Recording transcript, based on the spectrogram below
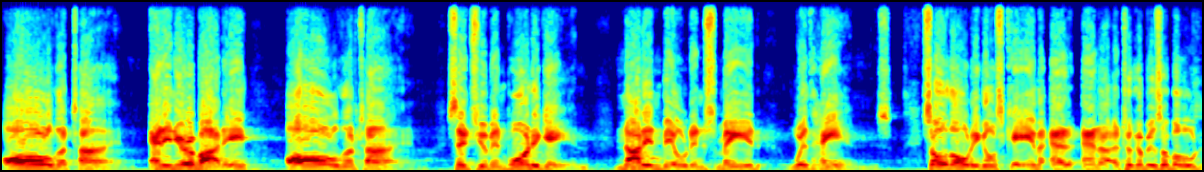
all the time, and in your body all the time since you've been born again, not in buildings made with hands. So the Holy Ghost came and, and uh, took up his abode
